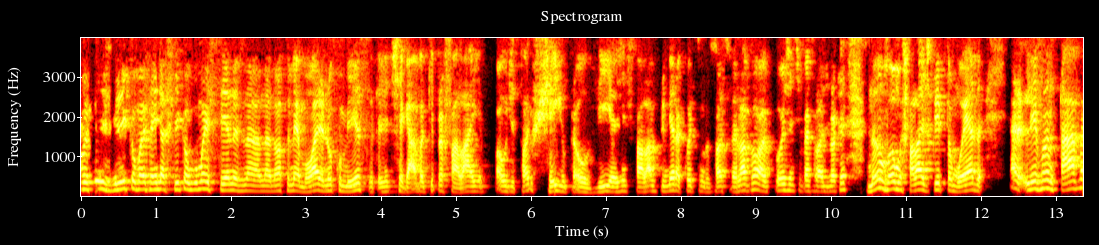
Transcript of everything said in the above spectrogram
Vocês brincam, mas ainda fica algumas cenas na, na, nossa memória, no começo, que a gente chegava aqui para falar e auditório cheio para ouvir. A gente falava, a primeira coisa que o sócio falava, ó, hoje a gente vai falar de blockchain. Não vamos falar de criptomoeda. Cara, levantava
